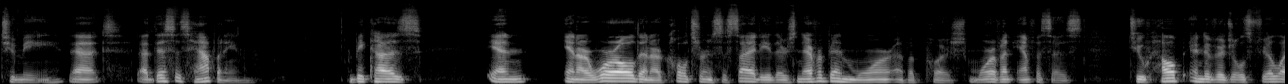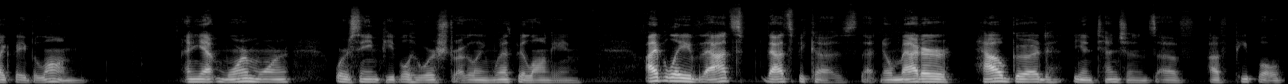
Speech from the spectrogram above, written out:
to me that, that this is happening because in in our world and our culture and society, there's never been more of a push, more of an emphasis to help individuals feel like they belong. And yet, more and more, we're seeing people who are struggling with belonging. I believe that's that's because that no matter how good the intentions of of people,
